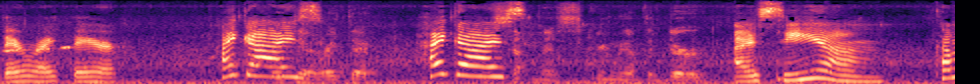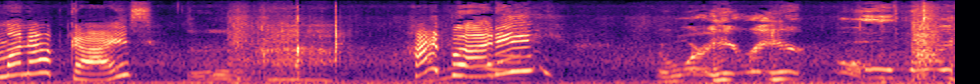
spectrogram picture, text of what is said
They're right there. Hi Right guys. there, right there. Hi guys. Something that's screaming up the dirt. I see them. Come on up, guys. There it is. Hi, buddy. Oh, right here, right here. Oh my.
